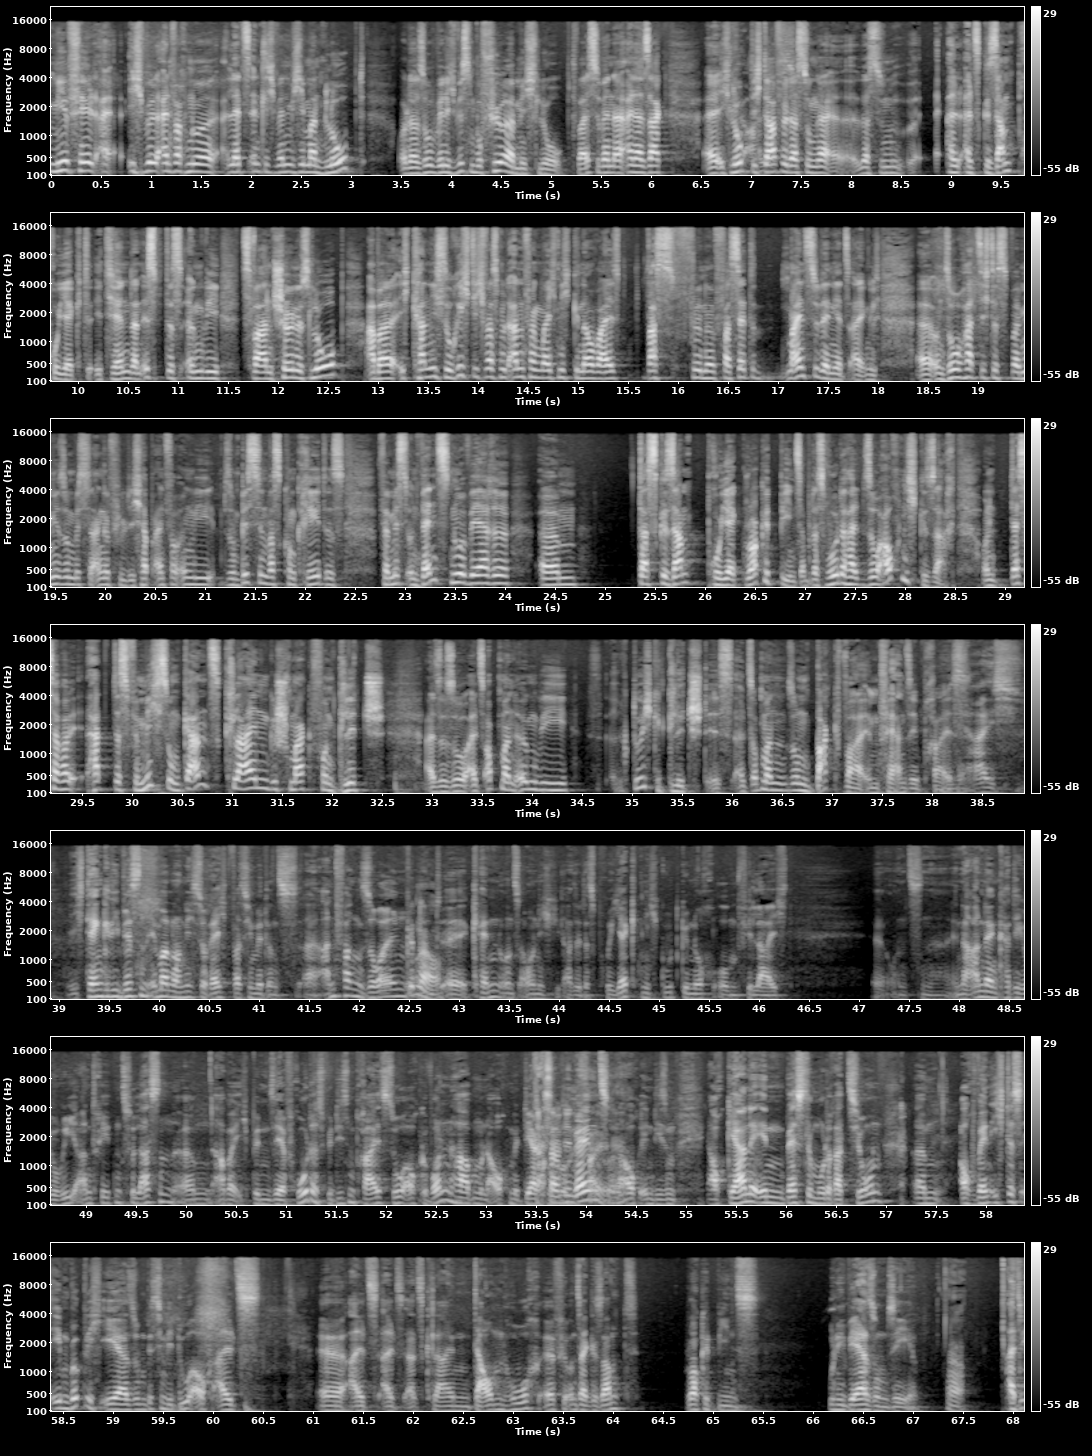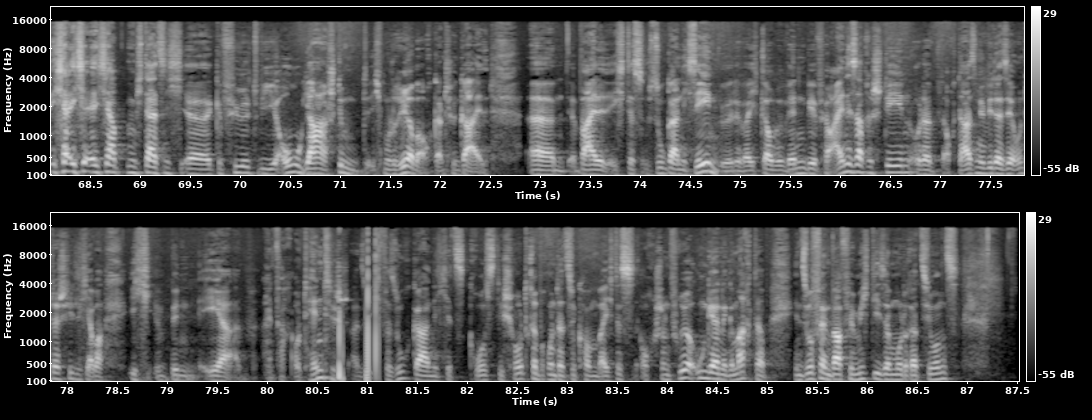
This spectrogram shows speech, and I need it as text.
Mir fehlt, ich will einfach nur letztendlich, wenn mich jemand lobt, oder so, will ich wissen, wofür er mich lobt. Weißt du, wenn einer sagt, äh, ich lobe dich dafür, dass du, dass du als Gesamtprojekt, Etienne, dann ist das irgendwie zwar ein schönes Lob, aber ich kann nicht so richtig was mit anfangen, weil ich nicht genau weiß, was für eine Facette meinst du denn jetzt eigentlich? Äh, und so hat sich das bei mir so ein bisschen angefühlt. Ich habe einfach irgendwie so ein bisschen was Konkretes vermisst. Und wenn es nur wäre, ähm, das Gesamtprojekt Rocket Beans, aber das wurde halt so auch nicht gesagt. Und deshalb hat das für mich so einen ganz kleinen Geschmack von Glitch. Also so, als ob man irgendwie durchgeglitscht ist, als ob man so ein Bug war im Fernsehpreis. Ja, ich, ich denke, die wissen immer noch nicht so recht, was sie mit uns äh, anfangen sollen genau. und äh, kennen uns auch nicht, also das Projekt nicht gut genug, um vielleicht uns in einer anderen Kategorie antreten zu lassen. Ähm, aber ich bin sehr froh, dass wir diesen Preis so auch gewonnen haben und auch mit der das Konkurrenz Fall, und auch in diesem, auch gerne in beste Moderation. Ähm, auch wenn ich das eben wirklich eher so ein bisschen wie du auch als, äh, als, als, als kleinen Daumen hoch äh, für unser Gesamt Rocket Beans Universum sehe. Ja. Also ich, ich, ich habe mich da jetzt nicht äh, gefühlt wie, oh ja, stimmt, ich moderiere aber auch ganz schön geil, ähm, weil ich das so gar nicht sehen würde. Weil ich glaube, wenn wir für eine Sache stehen, oder auch da sind wir wieder sehr unterschiedlich, aber ich bin eher einfach authentisch. Also ich versuche gar nicht jetzt groß die Showtreppe runterzukommen, weil ich das auch schon früher ungern gemacht habe. Insofern war für mich dieser Moderations-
